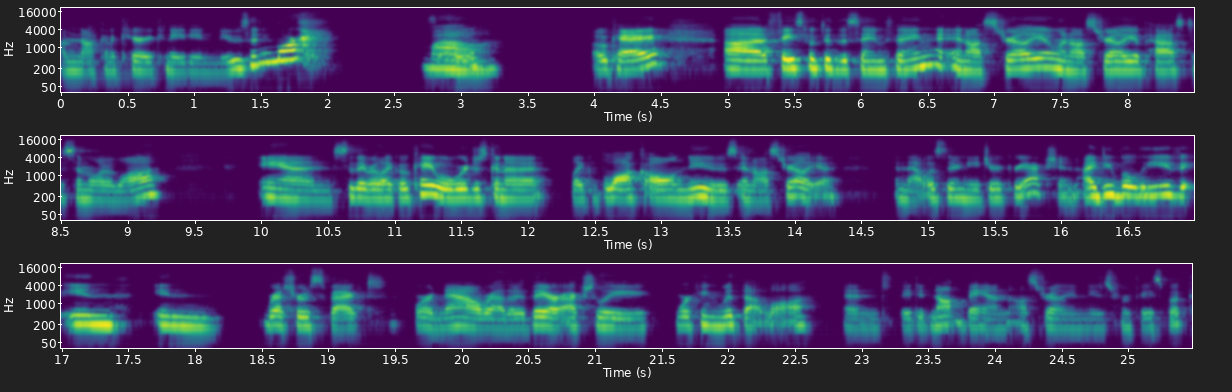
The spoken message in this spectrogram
i'm not going to carry canadian news anymore. Wow. okay. Uh, facebook did the same thing in australia when australia passed a similar law and so they were like okay well we're just going to like block all news in australia. And that was their knee-jerk reaction. I do believe in in retrospect or now rather they are actually working with that law and they did not ban australian news from facebook.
